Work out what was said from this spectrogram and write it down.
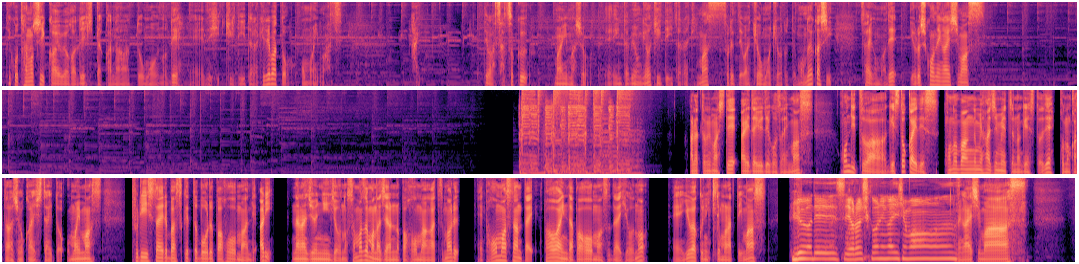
結構楽しい会話ができたかなと思うので、えー、ぜひ聞いていただければと思います。はい。では早速参りましょう、えインタビュー音源を聞いていただきます。それでは今日も今日とてものよかし最後までよろしくお願いします。改めまして、相田優でございます。本日はゲスト会です。この番組初めてのゲストで、この方を紹介したいと思います。フリースタイルバスケットボールパフォーマーであり、70人以上の様々なジャンルのパフォーマーが集まる、パフォーマンス団体、パワーインダパフォーマンス代表の、えー、ゆわくに来てもらっています。ゆわです。よろしくお願いします。お願いします。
